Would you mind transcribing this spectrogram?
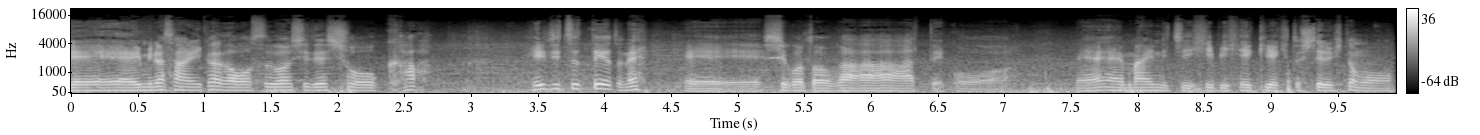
えー皆さんいかがお過ごしでしょうか？平日っていうとね、えー仕事があってこうね毎日日々へきへきとしてる人も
